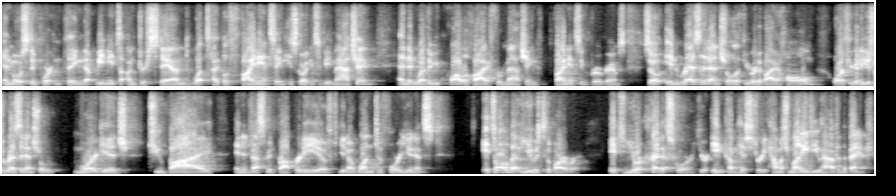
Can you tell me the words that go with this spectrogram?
and most important thing that we need to understand what type of financing is going to be matching and then whether you qualify for matching financing programs. So in residential, if you were to buy a home or if you're going to use a residential mortgage to buy an investment property of you know one to four units it's all about you as the borrower it's your credit score your income history how much money do you have in the bank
